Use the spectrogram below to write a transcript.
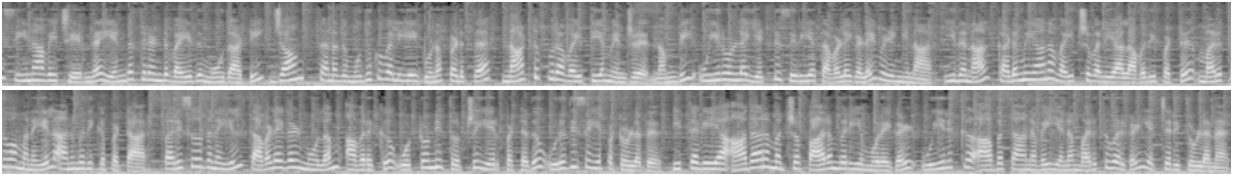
கிழக்கு சீனாவைச் சேர்ந்த எண்பத்தி இரண்டு வயது மூதாட்டி ஜாங் தனது முதுகுவலியை குணப்படுத்த நாட்டுப்புற வைத்தியம் என்று நம்பி உயிருள்ள எட்டு சிறிய தவளைகளை விழுங்கினார். இதனால் கடுமையான வயிற்று வலியால் அவதிப்பட்டு மருத்துவமனையில் அனுமதிக்கப்பட்டார். பரிசோதனையில் தவளைகள் மூலம் அவருக்கு ஒட்டுண்ணி தொற்று ஏற்பட்டது உறுதி செய்யப்பட்டுள்ளது. இத்தகைய ஆதாரமற்ற பாரம்பரிய முறைகள் உயிருக்கு ஆபத்தானவை என மருத்துவர்கள் எச்சரித்துள்ளனர்.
